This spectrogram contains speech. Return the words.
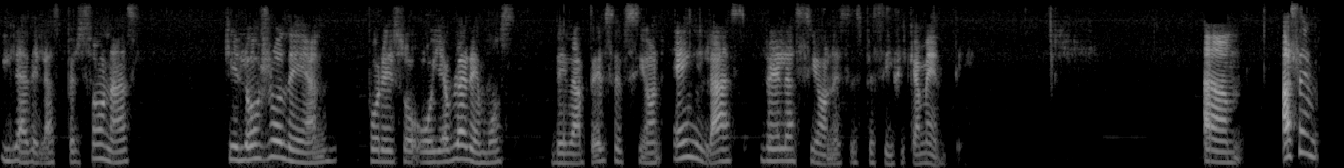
y la de las personas que los rodean. Por eso hoy hablaremos de la percepción en las relaciones específicamente. hace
